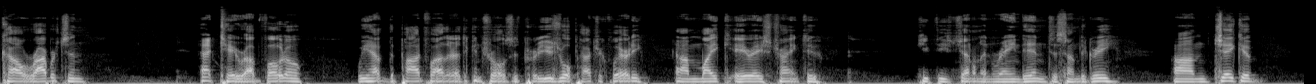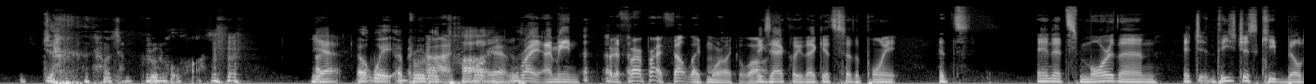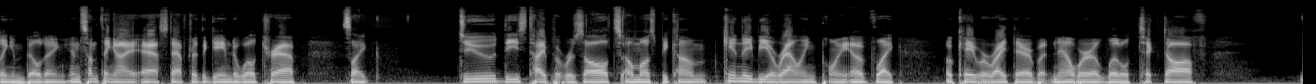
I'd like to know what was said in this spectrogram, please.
Kyle Robertson at K Rob Photo. We have the Podfather at the controls as per usual, Patrick Flaherty. Um, Mike Arace trying to keep these gentlemen reined in to some degree. Um, Jacob, that was a brutal loss. Yeah. Oh wait, a brutal tie. tie. Well, yeah. right. I mean, But it probably felt like more like a loss. exactly. That gets to the point. It's and it's more than it. These just keep building and building. And something I asked after the game to Wil Trapp, it's like, do these type of results almost become? Can they be a rallying point of like, okay, we're right there, but now we're a little ticked off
